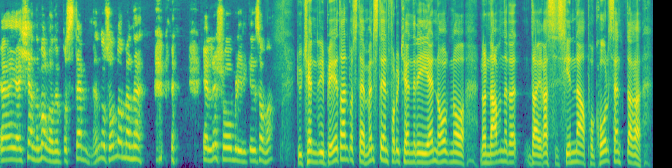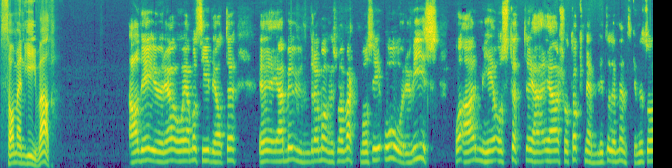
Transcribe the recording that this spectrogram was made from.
Jeg, jeg kjenner mange av dem på stemmen og sånn, da, men eh, ellers så blir det ikke det samme. Du kjenner de bedre enn på stemmen, Sten, for du kjenner de igjen òg når, når navnet deres skinner på callsenteret som en giver. Ja, det gjør jeg, og jeg må si det at eh, jeg beundrer mange som har vært med oss i årevis og er med og støtter. Jeg, jeg er så takknemlig til de menneskene, så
